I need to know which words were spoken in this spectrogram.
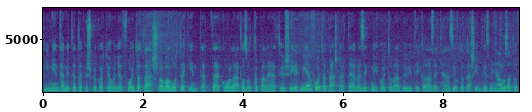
imént említette Püspök Atya, hogy a folytatásra való tekintettel korlátozottak a lehetőségek. Milyen folytatást lehet tervezik még, hogy tovább bővítik az egyházi oktatási intézményhálózatot?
